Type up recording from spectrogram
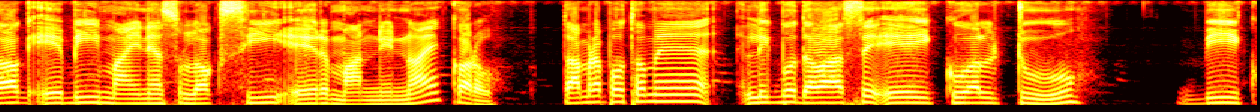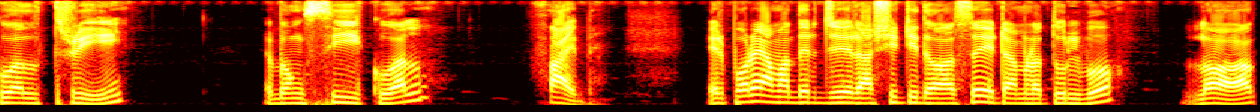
log A B minus log C এর মান নির্ণয় করো। তো আমরা প্রথমে লিখব দেওয়া আছে A equal to B equal three এবং সি ইকুয়াল ফাইভ এরপরে আমাদের যে রাশিটি দেওয়া আছে, এটা আমরা তুলব। Log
